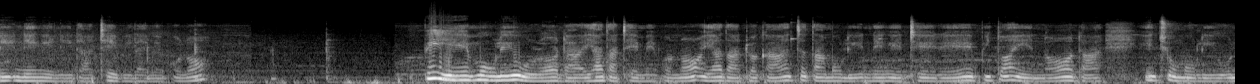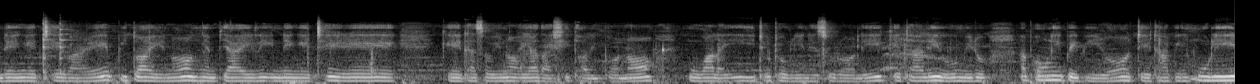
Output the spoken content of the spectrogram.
လေးအနည်းငယ်လေးဒါထည့်ပေးလိုက်မယ်ပေါ့နော် ပြီးရင်မှုလေးကိုတော့ဒါအရသာထည့်မယ်ပေါ့နော်အရသာအတွက်ကစက်သားမုတ်လေးအနည်းငယ်ထည့်တယ်ပြီးသွားရင်တော့ဒါအင်းချုံမုတ်လေးကိုအနည်းငယ်ထည့်ပါတယ်ပြီးသွားရင်တော့ငံပြားရည်လေးအနည်းငယ်ထည့်တယ်ကဲဒါဆိုရင်တော့အရသာရှိသွားပြီပေါ့နော်မူဝလိုက်အီးထုတ်ထုတ်လေးနဲ့ဆိုတော့လေကဲဒါလေးကိုမိတို့အဖုံးလေးပိတ်ပြီးတော့တေထားပြီးမှုလေး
